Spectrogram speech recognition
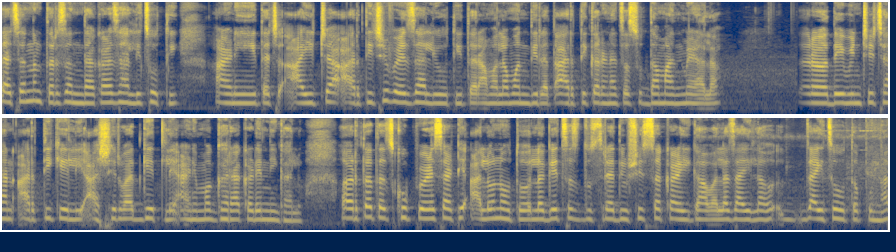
त्याच्यानंतर संध्याकाळ झालीच होती आणि त्याच्या आईच्या आरतीची वेळ झाली होती तर आम्हाला मंदिरात आरती करण्याचा सुद्धा मान मिळाला. तर देवींची छान आरती केली आशीर्वाद घेतले आणि मग घराकडे निघालो. अर्थातच खूप वेळेसाठी आलो नव्हतो लगेचच दुसऱ्या दिवशी सकाळी गावाला जायला जायचं होतं पुन्हा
